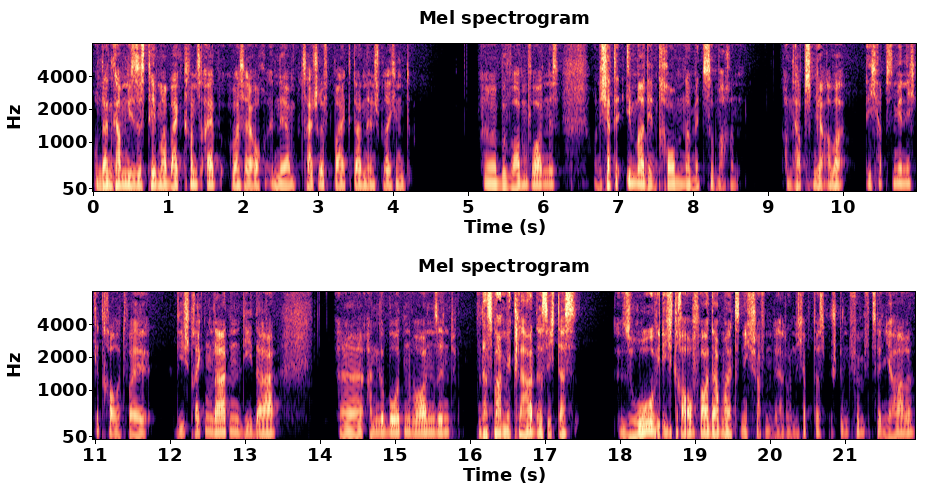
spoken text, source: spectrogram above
Und dann kam dieses Thema Bike Transalp, was ja auch in der Zeitschrift Bike dann entsprechend äh, beworben worden ist. Und ich hatte immer den Traum, da mitzumachen. Und habe es mir aber ich habe es mir nicht getraut, weil die Streckenladen, die da äh, angeboten worden sind, das war mir klar, dass ich das so, wie ich drauf war, damals nicht schaffen werde. Und ich habe das bestimmt 15 Jahre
